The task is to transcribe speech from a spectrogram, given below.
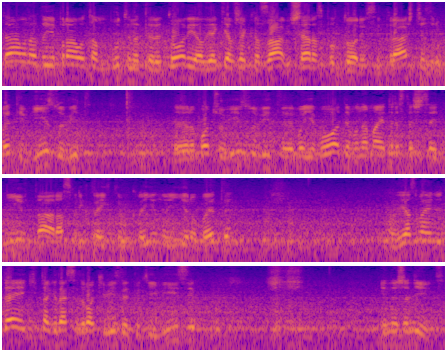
Та вона дає право там бути на території, але як я вже казав, і ще раз повторюся, краще зробити візу від е, робочу візу від е, воєводи, вона має 360 днів, та раз в рік треба їхати в Україну її робити. Але я знаю людей, які так 10 років їздять по тій візі і не жаліються.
